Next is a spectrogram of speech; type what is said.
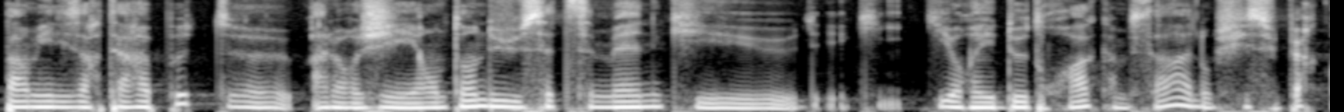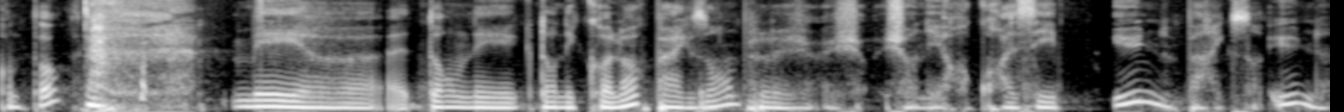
parmi les art thérapeutes, euh, alors j'ai entendu cette semaine qu'il qui, qui, y aurait deux, trois comme ça, donc je suis super contente. mais dans, les, dans les colloques, par exemple, j'en ai recroisé une, par exemple, une.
